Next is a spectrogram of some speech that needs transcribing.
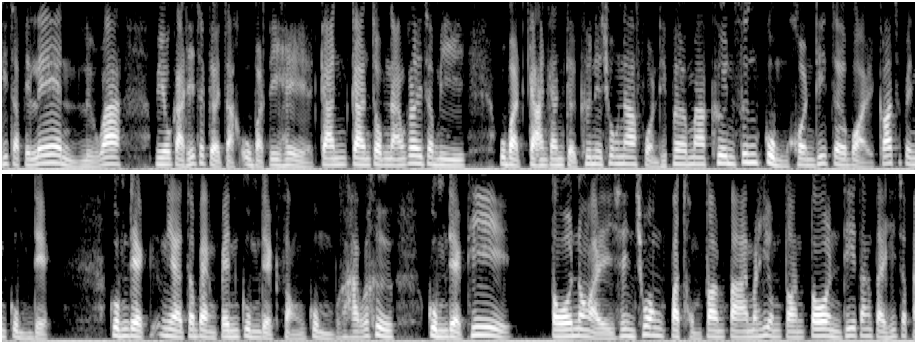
ที่จะไปเล่น หรือว่ามีโอกาสที่จะเกิดจากอุบัติเหตุ การการจมน้ำก็เลยจะมีอุบัติการณ์การเกิดขึ้นในช่วงหน้าฝนที่เพิ่มมากขึ้น ซึ่งกลุ่มคนที่เจอบ่อยก็จะเป็นกลุ่มเด็ก กลุ่มเด็กเนี่ยจะแบ่งเป็นกลุ่มเด็ก 2 กลุ่มครับก็คือกลุ่มเด็กที่โตหน่อยเช่นช่วงปฐมตอนปลายมัธยมตอนต้นที่ตั้งใจที่จะไป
